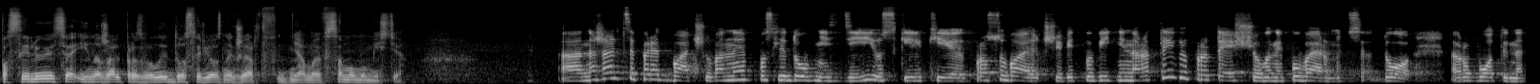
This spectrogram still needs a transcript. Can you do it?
посилюються і, на жаль, призвели до серйозних жертв днями в самому місті? А, На жаль, це передбачуване послідовність дій, оскільки просуваючи відповідні наративи про те, що вони повернуться до роботи над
